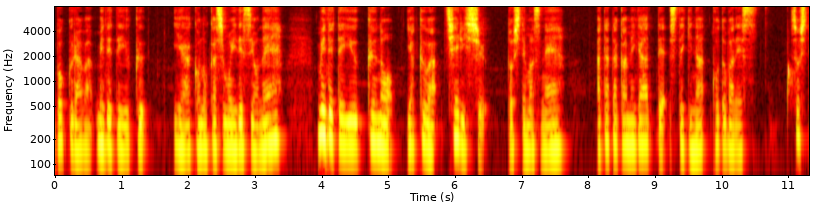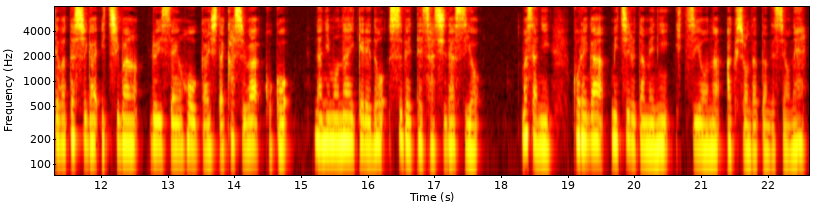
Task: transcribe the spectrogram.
僕らはめでてゆく。いや、この歌詞もいいですよね。めでてゆくの役はチェリッシュとしてますね。温かみがあって素敵な言葉です。そして私が一番涙腺崩壊した歌詞はここ。何もないけれど全て差し出すよ。まさにこれが満ちるために必要なアクションだったんですよね。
